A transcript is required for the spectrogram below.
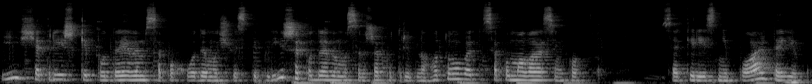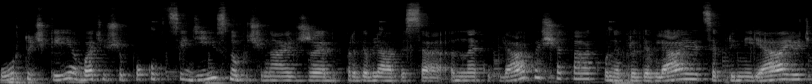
І ще трішки подивимося, походимо щось тепліше, подивимося, вже потрібно готуватися помалесенько. Всякі різні пальта, є курточки. І я бачу, що покупці дійсно починають вже придивлятися, не купляти ще так, вони придивляються, приміряють.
